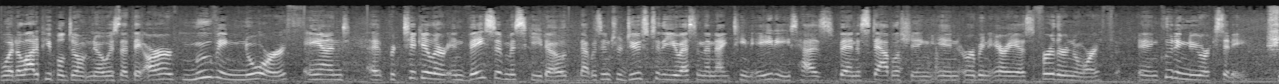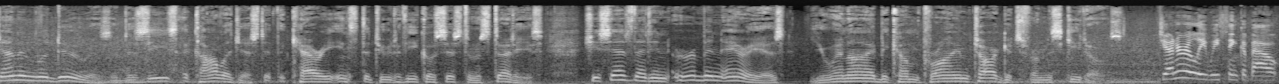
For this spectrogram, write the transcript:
what a lot of people don't know is that they are moving north, and a particular invasive mosquito that was introduced to the U.S. in the 1980s has been establishing in urban areas further north, including New York City. Shannon LaDeau is a disease ecologist at the Cary Institute of Ecosystem Studies. She says that in urban areas, you and I become prime targets for mosquitoes. Generally, we think about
